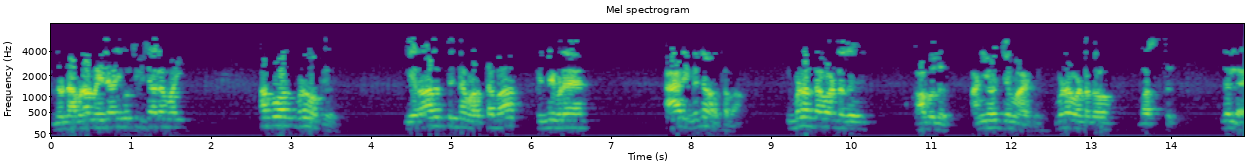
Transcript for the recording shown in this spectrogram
എന്നുകൊണ്ട് അവിടെ മൈലാനെ കുറിച്ച് വിശാലമായി? അപ്പോൾ ഇവിടെ നോക്ക്. ഇറാദത്തിന്റെ വർത്തവ പിന്നെ ഇവിടെ ആരിഫിന്റെ വർത്തവ ഇവിടെ എന്താ വേണ്ടത്? അവൾ. അനുയോജ്യമായത് ഇവിടെ വേണ്ടതോ? വസ്തു. ഇതല്ലേ?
